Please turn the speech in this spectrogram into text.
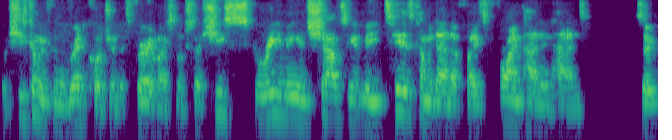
But she's coming from the red quadrant, it's very emotional. So she's screaming and shouting at me, tears coming down her face, frying pan in hand. So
